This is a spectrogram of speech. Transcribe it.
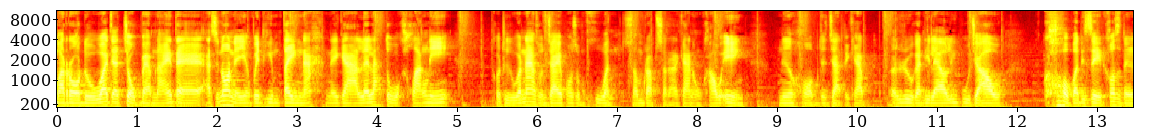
มารอดูว่าจะจบแบบไหนแต่อาร์เซนอลเนี่ยยังเป็นทีมเต็งนะในการเล่นละตัวครั้งนี้ ก็ถือว่าน่าสนใจพอสมควรสำหรับสถานการณ์ของเขาเอง เนื้อหอมจัดๆนะครับฤดูกาลที่แล้วลิเวอร์พูลจะเอาข้อปฏิเสธข้อเสนอ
